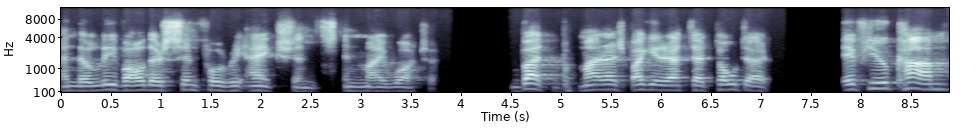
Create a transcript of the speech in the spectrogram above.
and they'll leave all their sinful reactions in my water. But Maharaj Bhagirath told her, if you come,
